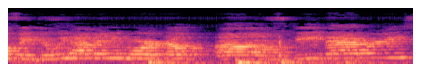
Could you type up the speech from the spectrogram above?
Sophie, do we have any more dope um, D batteries?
